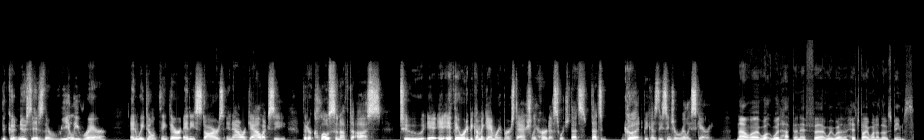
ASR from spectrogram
the good news is they're really rare, and we don't think there are any stars in our galaxy that are close enough to us to if they were to become a gamma ray burst to actually hurt us which that's that's good because these things are really scary. Now, uh, what would happen if uh, we were hit by one of those beams?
